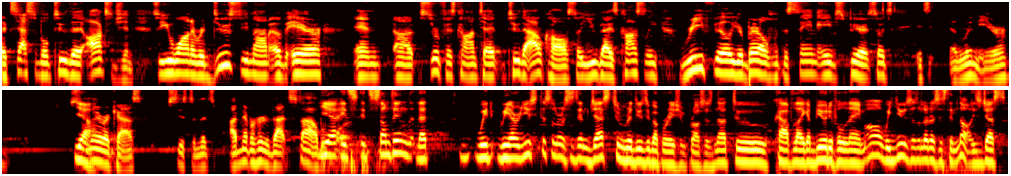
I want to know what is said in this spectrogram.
accessible to the oxygen. So you want to reduce the amount of air and uh, surface content to the alcohol, so you guys constantly refill your barrels with the same aged spirit. So it's it's a linear Yeah. Solera cask system. That's I've never heard of that style. Before. Yeah, it's it's something that we we are using the Solera system just to reduce the evaporation process, not to have like a beautiful name. Oh, we use a Solera system. No, it's just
